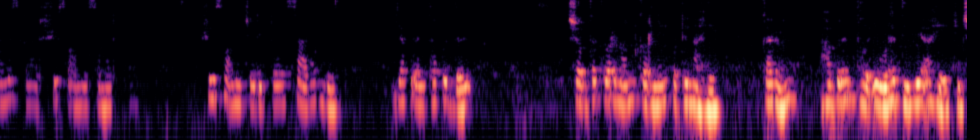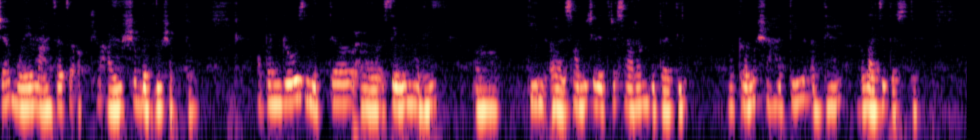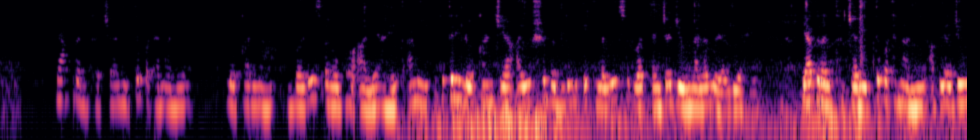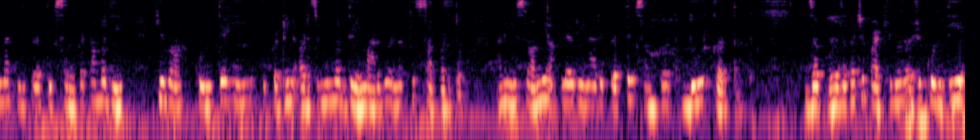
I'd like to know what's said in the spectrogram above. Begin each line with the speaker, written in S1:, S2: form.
S1: नमस्कार श्री स्वामी समर्थ. श्री स्वामी चरित्र सारामृत. या ग्रंथाबद्दल शब्दात वर्णन करणे कठीण आहे. कारण हा ग्रंथ एवढा दिव्य आहे की ज्यामुळे माणसाचं अख्खं आयुष्य बदलू शकतं. आपण रोज नित्य सेवेमध्ये तीन स्वामी चरित्र सारामृतातील क्रमशः तीन अध्याय वाचत असतो. या ग्रंथाच्या नित्यपठनाने लोकांना बरेच अनुभव आले आहेत आणि कितीतरी लोकांचे आयुष्य बदलून एक नवीन सुरुवात त्यांच्या जीवनाला मिळाली आहे. या ग्रंथाच्या नित्यपठनाने आपल्या जीवनातील प्रत्येक संकटामध्ये किंवा कोणत्याही कठीण अडचणीमध्ये मार्ग नक्कीच सापडतो आणि स्वामी आपल्यावर येणारे प्रत्येक संकट दूर करतात. जग जगाच्या पाठीवर अशी कोणतीही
